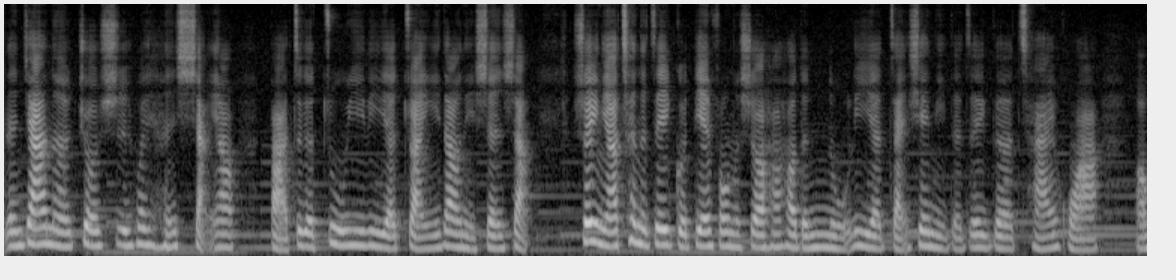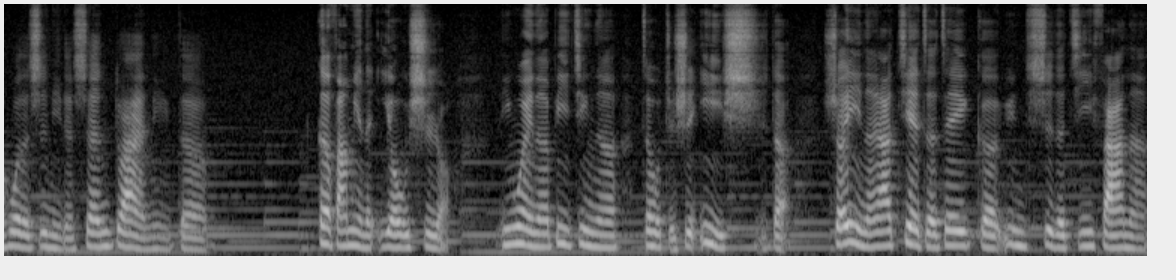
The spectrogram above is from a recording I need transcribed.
人家呢，就是会很想要把这个注意力啊转移到你身上。所以你要趁着这一股巅峰的时候，好好的努力啊，展现你的这个才华啊，或者是你的身段、你的各方面的优势哦。因为呢，毕竟呢，这只是一时的，所以呢，要借着这一个运势的激发呢，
